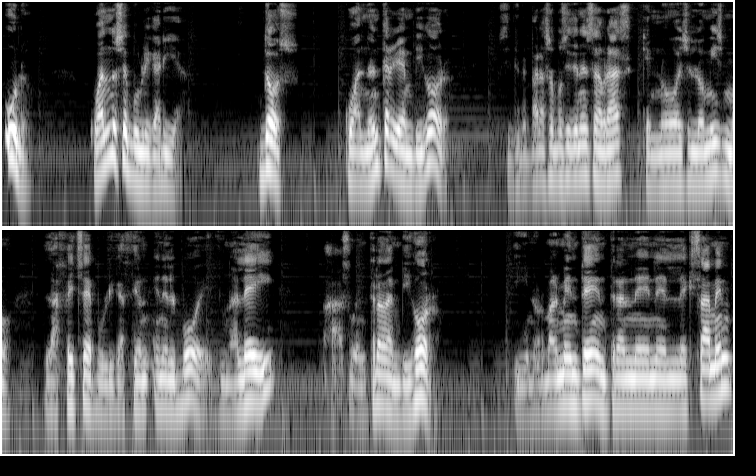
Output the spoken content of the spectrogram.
1. ¿Cuándo se publicaría? 2. ¿Cuándo entraría en vigor? Si te preparas oposiciones sabrás que no es lo mismo la fecha de publicación en el BOE de una ley a su entrada en vigor. Y normalmente entran en el examen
